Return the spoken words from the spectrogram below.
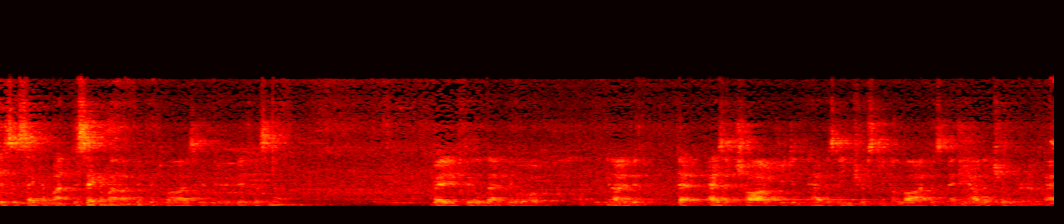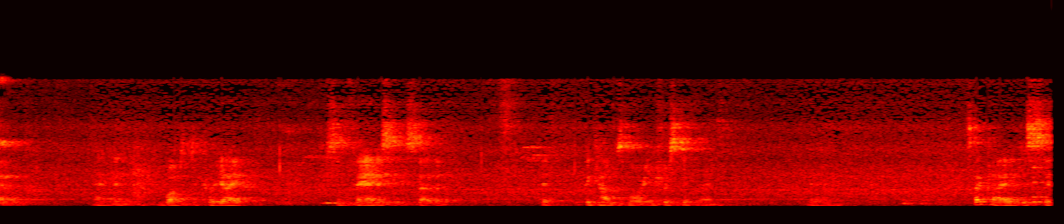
There's the second one. The second one I think applies with you a bit, doesn't it? Where you feel that you're, you know, that that as a child you didn't have as interesting a life as many other children have had, and then wanted to create some fantasies so that it becomes more interesting then. Yeah. It's okay, just see,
